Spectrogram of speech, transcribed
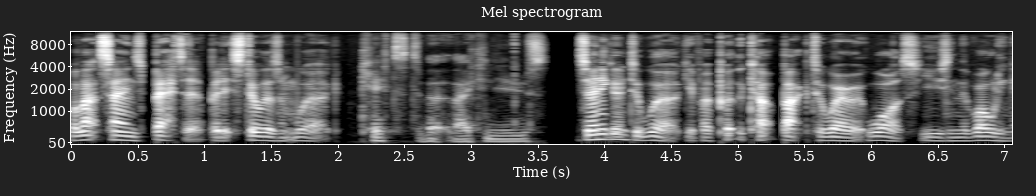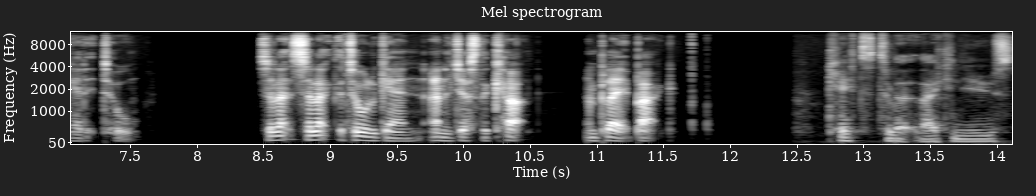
Well, that sounds better, but it still doesn't work. Kit that they can use. It's only going to work if I put the cut back to where it was using the rolling edit tool. So let's select the tool again and adjust the cut and play it back. Kit that they can use.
